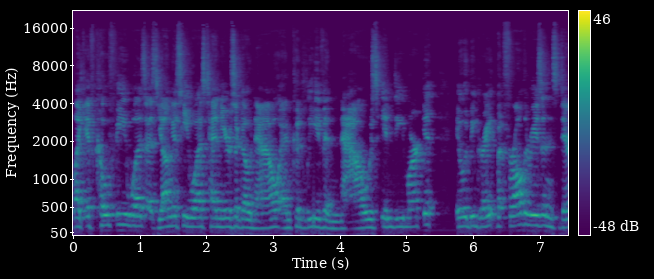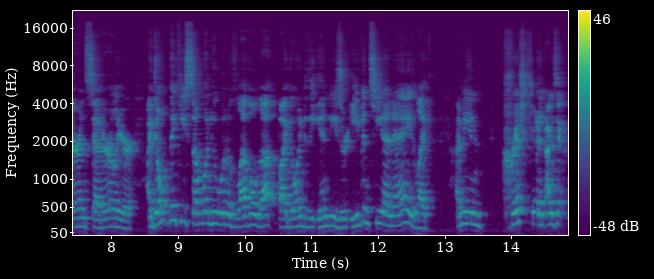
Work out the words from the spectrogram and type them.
like if Kofi was as young as he was 10 years ago now and could leave in now's indie market, it would be great. But for all the reasons Darren said earlier, I don't think he's someone who would have leveled up by going to the indies or even TNA. Like, I mean, Christian, I was like,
